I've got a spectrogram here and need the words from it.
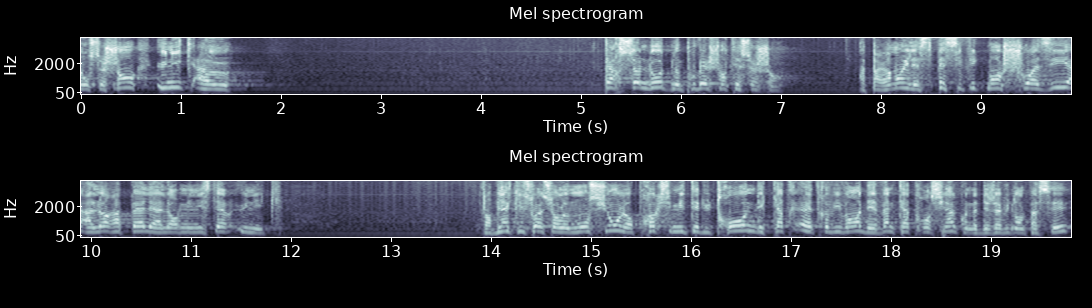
ont ce chant unique à eux. Personne d'autre ne pouvait chanter ce chant. Apparemment, il est spécifiquement choisi à leur appel et à leur ministère unique. Alors bien qu'ils soient sur le mont Sion, leur proximité du trône, des quatre êtres vivants, des 24 anciens qu'on a déjà vus dans le passé,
